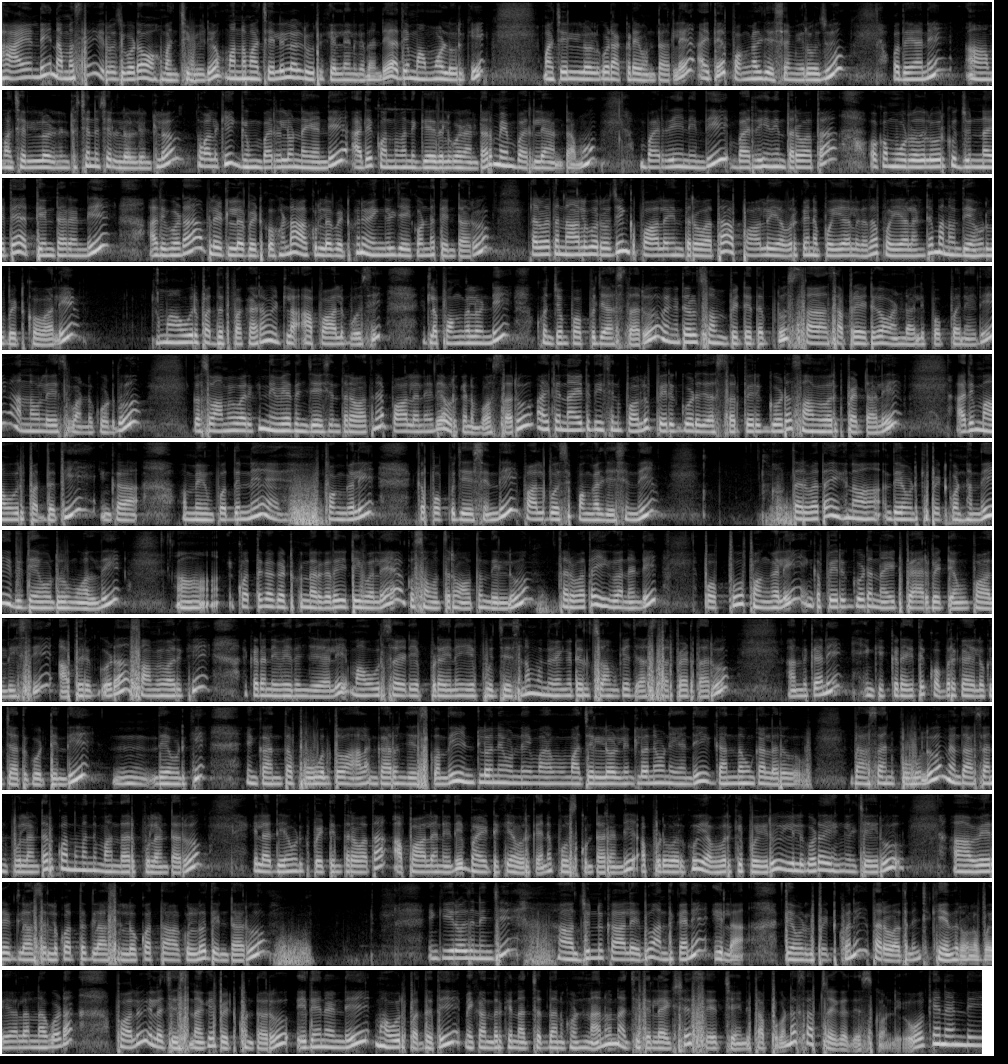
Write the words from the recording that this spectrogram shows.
Hi అండి నమస్తే. ఈరోజు కూడా ఒక మంచి వీడియో. మొన్న మా చెల్లెళ్ళ ఊరికి వెళ్ళాను కదండి. అదే మా అమ్మోళ్ళ ఊరికి. మా చెల్లెళ్ళు కూడా అక్కడే ఉంటారులే. అయితే పొంగల్ చేసాం ఈరోజు. ఉదయాన్నే మా చెల్లెళ్ళ ఇంట్లో చిన్న చెల్లెళ్ళ ఇంట్లో వాళ్ళకి బర్రెలు ఉన్నాయండి. అదే కొంతమంది గేదెలు కూడా అంటారు. మేము బర్రెలే అంటాము. బర్రీనింది బర్రీనిన తర్వాత ఒక మూడు రోజుల వరకు జున్ను అయితే అది తింటారండి. అది కూడా ప్లేట్లో పెట్టుకోకుండా ఆకుల్లో పెట్టుకుని వెంగిల్ చేయకుండా తింటారు. తర్వాత నాలుగో రోజు ఇంకా పాలు అయిన తర్వాత ఆ పాలు ఎవరికైనా పొయ్యాలి కదా. పొయ్యాలంటే మనం దేవుడికి పెట్టుకోవాలి. మా ఊరి పద్ధతి ప్రకారం ఇట్లా ఆ పాలు పోసి ఇట్లా పొంగలుండి కొంచెం పప్పు చేస్తారు. వెంకటేశ్వర స్వామి పెట్టేటప్పుడు సపరేట్గా వండాలి పప్పు అనేది. అన్నం లేసి వండకూడదు. ఇంకా స్వామివారికి నివేదన చేసిన తర్వాతనే పాలు అనేది ఎవరికైనా పోస్తారు. అయితే నైట్ తీసిన పాలు పెరుగు కూడా చేస్తారు. పెరుగు కూడా స్వామివారికి పెట్టాలి. అది మా ఊరి పద్ధతి. ఇంకా మేము పొద్దున్నే పొంగలి ఇంకా పప్పు చేసింది. పాలు పోసి పొంగల్ చేసింది. తర్వాత ఇక దేవుడికి పెట్టుకుంటుంది. ఇది దేవుడి రూమ్ వాళ్ళది. కొత్తగా కట్టుకున్నారు కదా ఇటీవలే ఒక సంవత్సరం అవుతుంది ఇల్లు. తర్వాత ఇవ్వనండి పప్పు పొంగలి ఇంకా పెరుగు కూడా నైట్ పెట్టాము పాలు తీసి. ఆ పెరుగు కూడా స్వామివారికి ఇక్కడ నివేదన చేయాలి. మా ఊరి సైడ్ ఎప్పుడైనా ఏ పూజ చేసినా ముందు వెంకటేశ్వర స్వామికే చేస్తారు పెడతారు. అందుకని ఇంక ఇక్కడైతే కొబ్బరికాయలు ఒక జత కొట్టింది. దేవుడికి ఇంకా అంతా పువ్వులతో అలంకారం చేసుకుంది. ఇంట్లోనే ఉన్నాయి మా మా చెల్లెళ్ళ ఇంట్లోనే ఉన్నాయండి. గంధం కలరు దాసాని పువ్వులు. మేము దాసాని పూలు అంటారు కొంతమంది మందార పూలు అంటారు. ఇలా దేవుడికి పెట్టిన తర్వాత ఆ పాలు అనేది బయటికి ఎవరికైనా పోసుకుంటారండి. అప్పటి వరకు ఎవరికి పోయారు వీళ్ళు కూడా ఎంగిల్ చేయరు. వేరే గ్లాసుల్లో కొత్త గ్లాసుల్లో కొత్త ఆకుల్లో తింటారు. ఇంక ఈరోజు నుంచి జున్ను కాలేదు. అందుకని ఇలా దేవుడికి పెట్టుకొని తర్వాత నుంచి కేంద్రంలో పోయాలన్నా కూడా పాలు ఇలా చేసినాకే పెట్టుకుంటారు. ఇదేనండి మా ఊరి పద్ధతి. మీకు అందరికీ నచ్చద్దు అనుకుంటున్నాను నచ్చితే లైక్ చేసి షేర్ చేయండి. తప్పకుండా సబ్స్క్రైబ్ చేసుకోండి. ఓకేనండి.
